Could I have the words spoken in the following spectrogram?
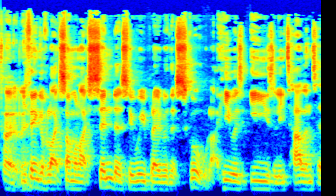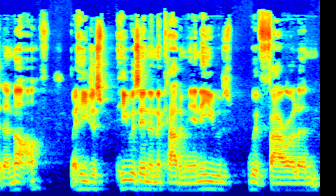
Totally. You think of like someone like Cinders, who we played with at school. Like he was easily talented enough, but he just he was in an academy and he was with Farrell and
